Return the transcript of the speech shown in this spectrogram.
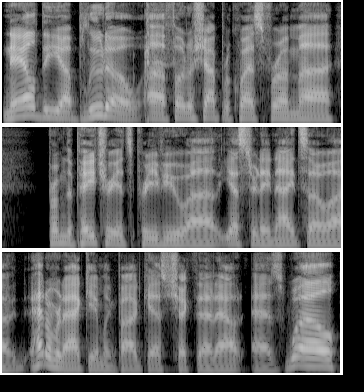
nailed the uh, Bluto uh, Photoshop request from uh, from the Patriots preview uh, yesterday night. So uh, head over to at Gambling Podcast, check that out as well.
